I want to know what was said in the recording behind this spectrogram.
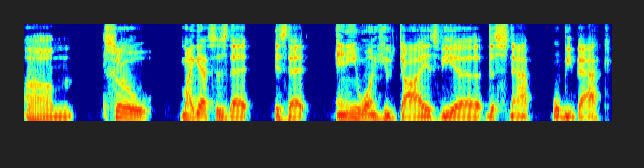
Um so my guess is that is that anyone who dies via the snap will be back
